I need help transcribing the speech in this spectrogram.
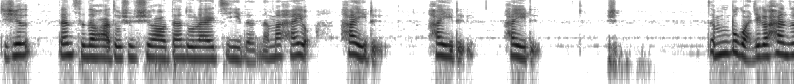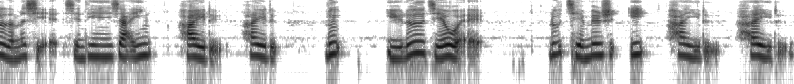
这些单词的话都是需要单独来记忆的。那么还有 hide，hide，hide，咱们不管这个汉字怎么写，先听一下音 hide hide，l 以 l 结尾，l 前面是一 hide，hide。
